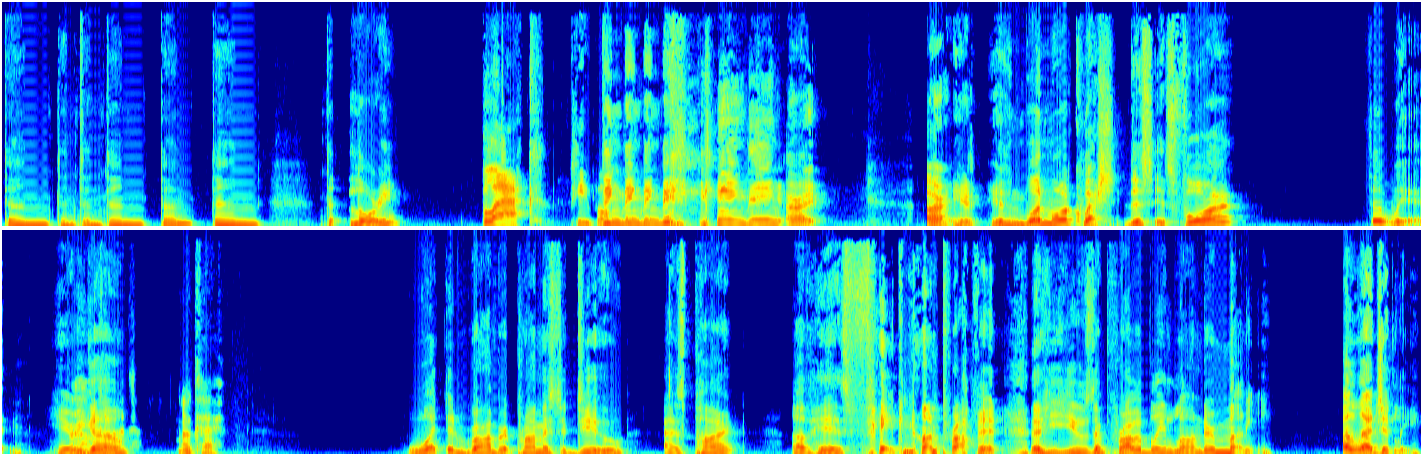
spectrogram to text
dun dun dun dun dun dun. dun. Lauri? black people Ding ding ding ding ding ding. All right. All right, here's here's one more question. This is for the win. Here we Oh, go. God. okay What did Robert promise to do as part of his fake nonprofit that he used to probably launder money? Allegedly.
